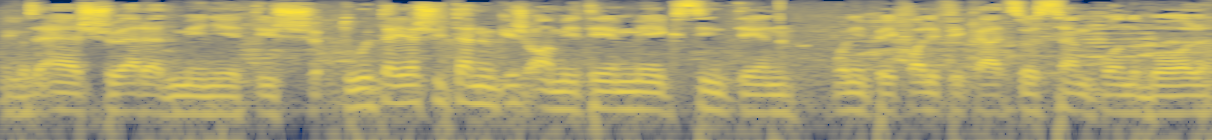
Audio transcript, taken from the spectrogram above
még az első eredményét is túl teljesítenünk, és amit én még szintén olimpiai kvalifikációs szempontból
